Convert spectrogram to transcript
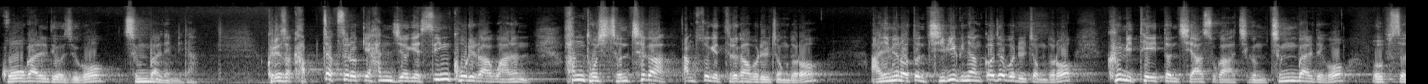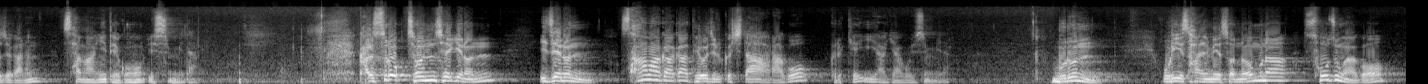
고갈되어지고 증발됩니다. 그래서 갑작스럽게 한 지역의 싱크홀이라고 하는 한 도시 전체가 땅속에 들어가 버릴 정도로 아니면 어떤 집이 그냥 꺼져버릴 정도로 그 밑에 있던 지하수가 지금 증발되고 없어져 가는 상황이 되고 있습니다. 갈수록 전 세계는 이제는 사마가가 되어질 것이다 라고 그렇게 이야기하고 있습니다. 물은 우리 삶에서 너무나 소중하고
